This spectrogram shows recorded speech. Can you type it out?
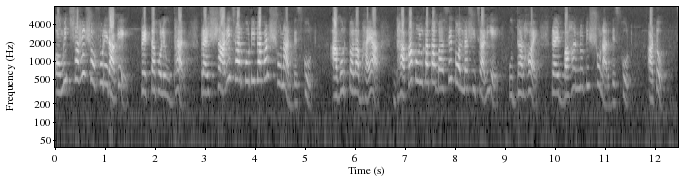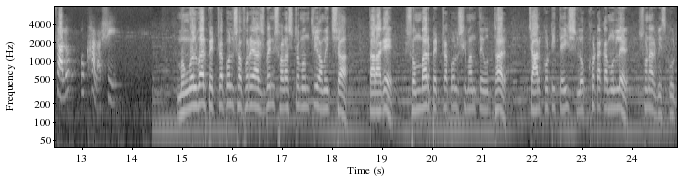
অমিত শাহের সফরের আগে পেট্টাপোলে উদ্ধার প্রায় সাড়ে চার কোটি টাকার সোনার বিস্কুট। আগরতলা ভায়া ঢাকা কলকাতা বাসে তল্লাশি চালিয়ে উদ্ধার হয় প্রায় বাহান্নটি সোনার বিস্কুট। আটক, চালক ও খালাসি। মঙ্গলবার পেট্রাপোল সফরে আসবেন স্বরাষ্ট্রমন্ত্রী অমিত শাহ। তার আগে সোমবার পেট্রাপোল সীমান্তে উদ্ধার চার কোটি তেইশ লক্ষ টাকা মূল্যের সোনার বিস্কুট।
